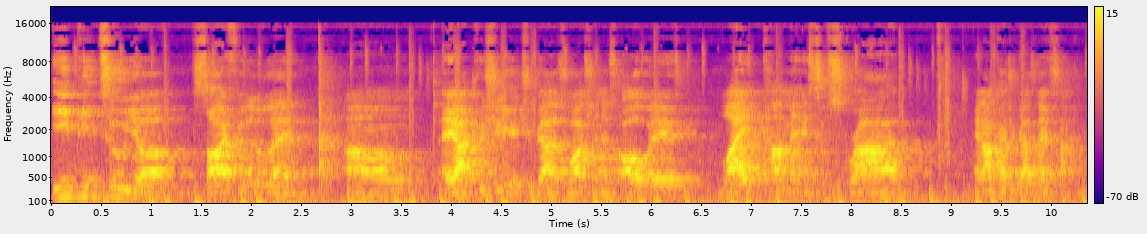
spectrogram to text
EP2, y'all. Sorry for the delay. Um, hey, I appreciate you guys watching as always. Like, comment, and subscribe. And I'll catch you guys next time.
